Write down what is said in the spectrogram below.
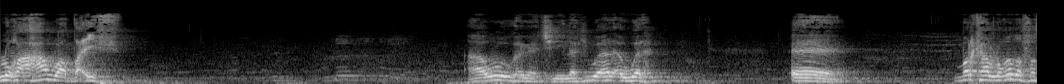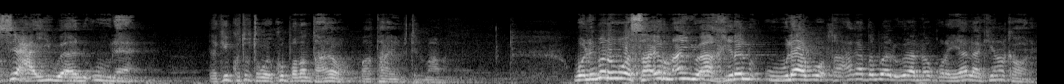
Luqa ahaan waa daciif wuu hagaajiyey laakiin waa alawala markaa luqada fasiixa ahi waa alulaa laakiin kutubta way ku badan tahayoo waa taa aynu tilmaamay waliman huwa saa'irun an yuakhira alulaa agga dambe alulaa noo qorayaa laakiin halka hore.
